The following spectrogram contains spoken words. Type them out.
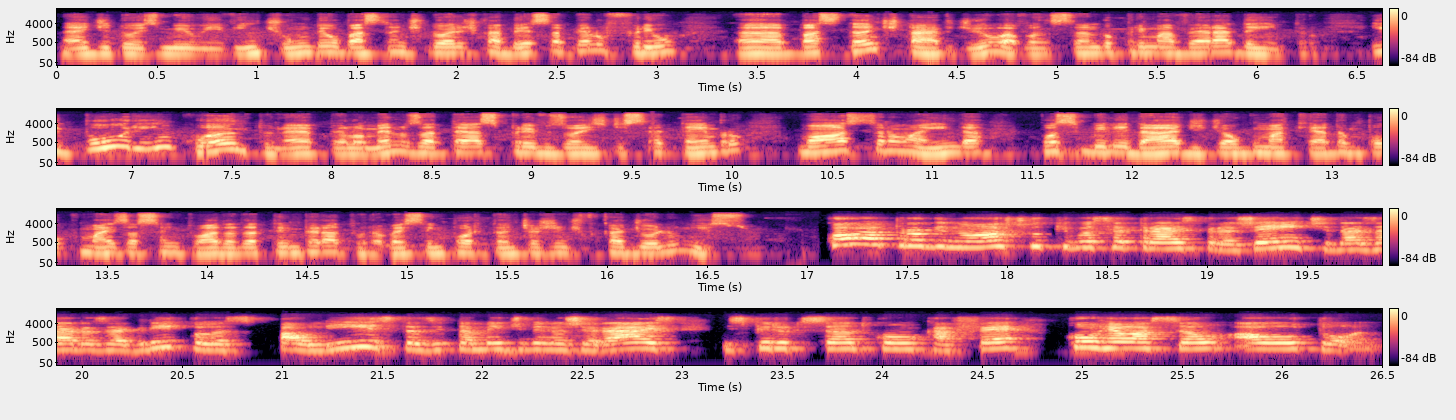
né, de 2021 deu bastante dor de cabeça pelo frio uh, bastante tardio, avançando primavera dentro. E por enquanto, né, pelo menos até as previsões de setembro, mostram ainda possibilidade de alguma queda um pouco mais acentuada da temperatura. Vai ser importante a gente ficar de olho nisso. O prognóstico que você traz para a gente das áreas agrícolas paulistas e também de Minas Gerais, Espírito Santo com o café, com relação ao outono?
